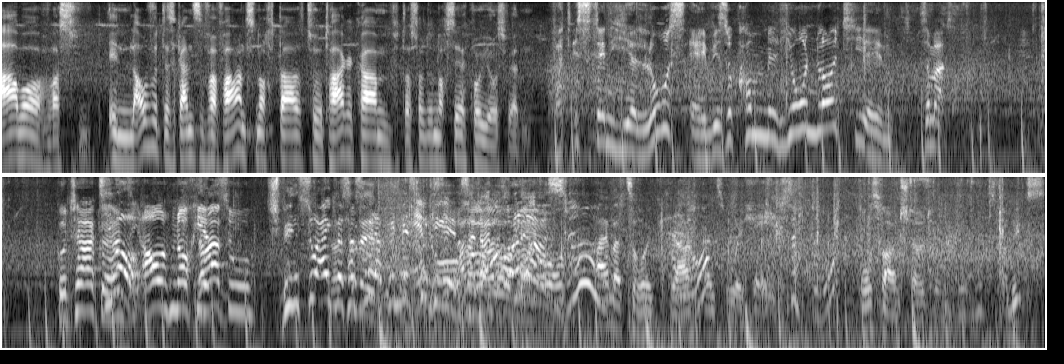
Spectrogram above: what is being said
Aber was im Laufe des ganzen Verfahrens noch da zutage kam, das sollte noch sehr kurios werden. Was ist denn hier los, ey? Wieso kommen Millionen Leute hier hin? Sag mal. Guten Tag, gehören Timo! Sie auch noch hierzu? Spinnst du eigentlich? Was hast du mir da für ein Mist gegeben? Einmal zurück, ja, ganz ruhig. Großveranstaltung. Nix.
